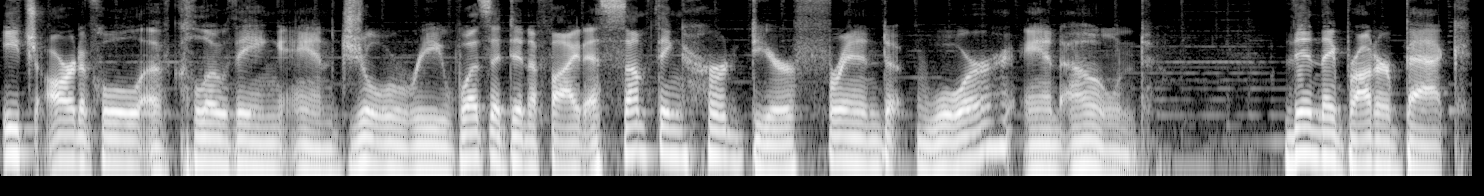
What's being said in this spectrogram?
Each article of clothing and jewelry was identified as something her dear friend wore and owned. Then they brought her back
